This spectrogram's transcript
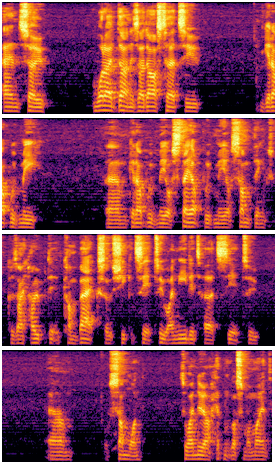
and so what I'd done is I'd asked her to get up with me um, get up with me or stay up with me or something because I hoped it would come back so she could see it too. I needed her to see it too, um, or someone, so I knew I hadn't lost my mind.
